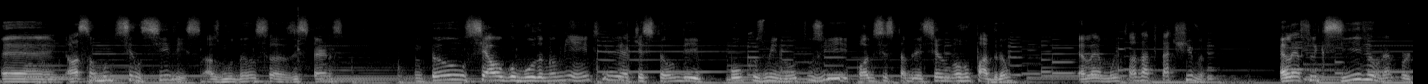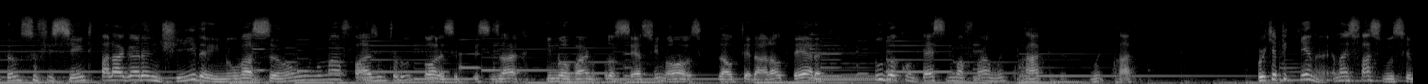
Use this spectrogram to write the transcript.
É, elas são muito sensíveis às mudanças externas. Então, se algo muda no ambiente, é questão de poucos minutos e pode se estabelecer um novo padrão. Ela é muito adaptativa. Ela é flexível, né, portanto, suficiente para garantir a inovação numa fase introdutória. Se precisar inovar no processo, inova. Se precisar alterar, altera. Tudo acontece de uma forma muito rápida, muito rápida. Porque é pequena, é mais fácil você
